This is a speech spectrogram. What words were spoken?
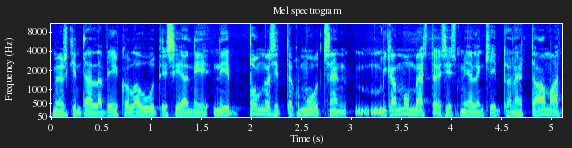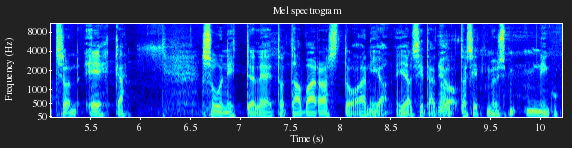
myöskin tällä viikolla uutisia, niin, niin pongasitteko muut sen, mikä mun mielestä oli siis mielenkiintoinen, että Amazon ehkä – suunnittelee tota varastoaan ja, ja sitä kautta sitten myös niin kuin,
